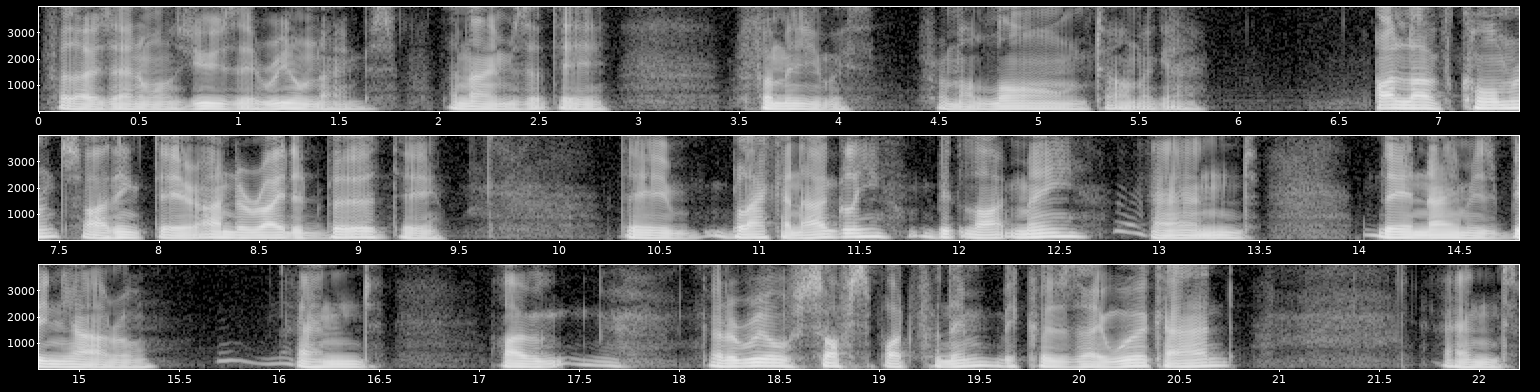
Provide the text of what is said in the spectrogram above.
for those animals. Use their real names, the names that they're familiar with from a long time ago. I love cormorants. I think they're underrated bird. They're they're black and ugly, a bit like me, and their name is Binyaru. And I've got a real soft spot for them because they work hard and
